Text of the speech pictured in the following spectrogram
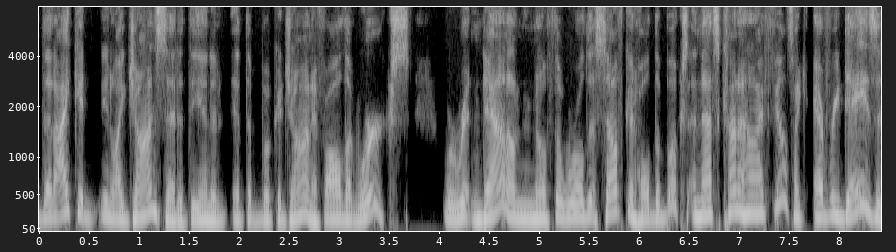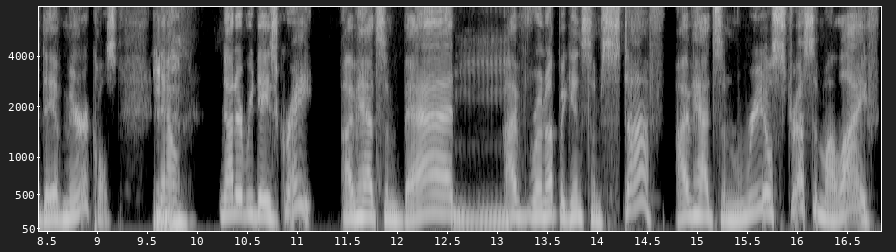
that I could, you know, like John said at the end of at the book of John, if all the works were written down, I don't know if the world itself could hold the books. And that's kind of how I feel. It's like every day is a day of miracles. Amen. Now, not every day is great. I've had some bad, mm. I've run up against some stuff. I've had some real stress in my life.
